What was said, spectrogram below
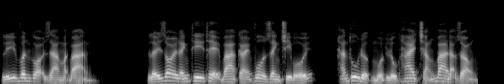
lý vân gọi ra mặt bàn. Lấy roi đánh thi thể ba cái vô danh trí bối, hắn thu được một lục hai trắng ba đạo dòng.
